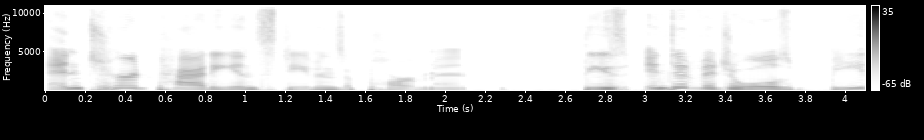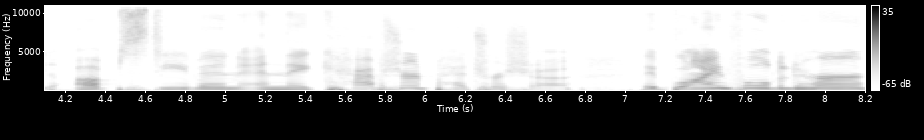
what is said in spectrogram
entered Patty and Steven's apartment. These individuals beat up Stephen and they captured Patricia. They blindfolded her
